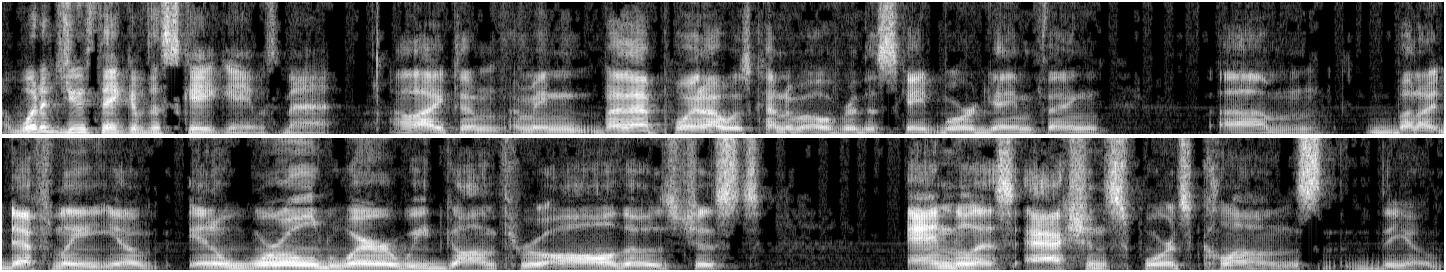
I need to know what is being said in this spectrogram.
What did you think of the Skate games, Matt? I liked them. I mean, by that point, I was kind of over the skateboard game thing. Um, but I definitely, you know, in a world where we'd gone through all those just endless action sports clones, you know,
